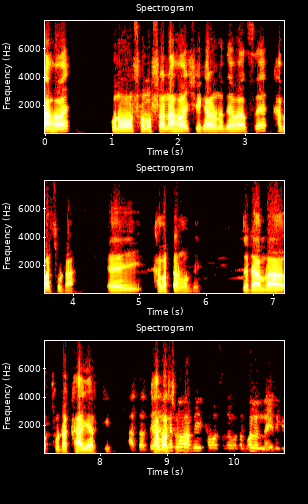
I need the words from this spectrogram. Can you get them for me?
না হয় কোনো সমস্যা না হয় সে কারণে দেওয়া আছে খাবার ছোটা এই খাবারটার মধ্যে যেটা আমরা ছোটা খাই আর কি আচ্ছা খাবার ছোটা। খাবার এটা কি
